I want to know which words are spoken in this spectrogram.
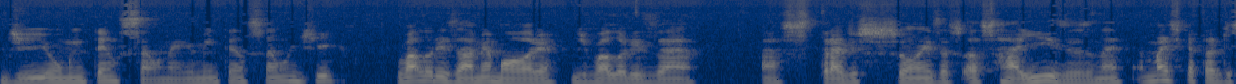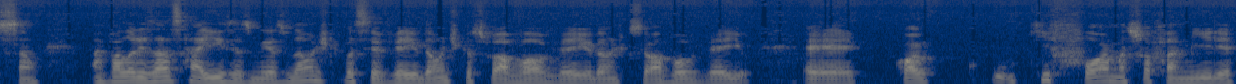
de uma intenção, né? uma intenção de valorizar a memória, de valorizar as tradições, as, as, raízes, né? Mais que a tradição, a valorizar as raízes mesmo, da onde que você veio, da onde que a sua avó veio, da onde que seu avô veio, é, qual, o que forma a sua família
